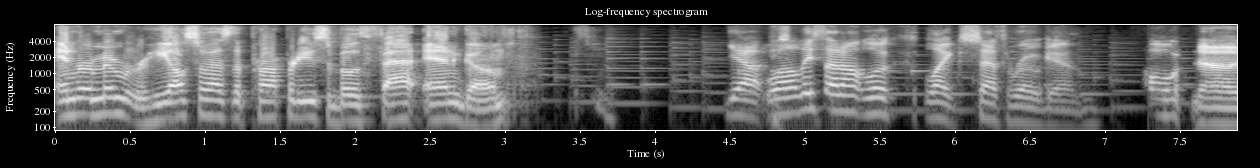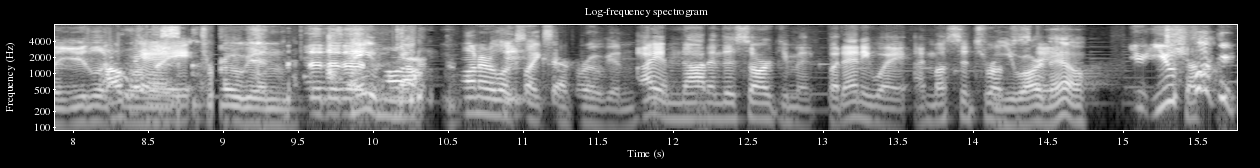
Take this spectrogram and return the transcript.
and remember, he also has the properties of both fat and gum. Yeah. Well, at least I don't look mm. like Seth Rogen. Oh no, you look Okay. like Seth Rogen. no, no, no. I not, Connor looks like Seth Rogen. I am not in this argument, but anyway, I must interrupt. You are say- now. You, you Shut- fucking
